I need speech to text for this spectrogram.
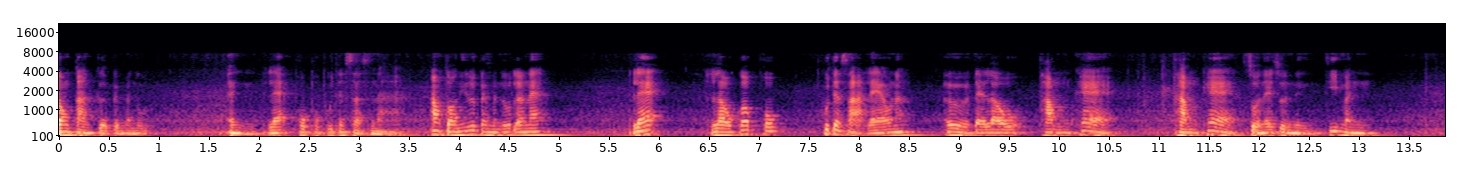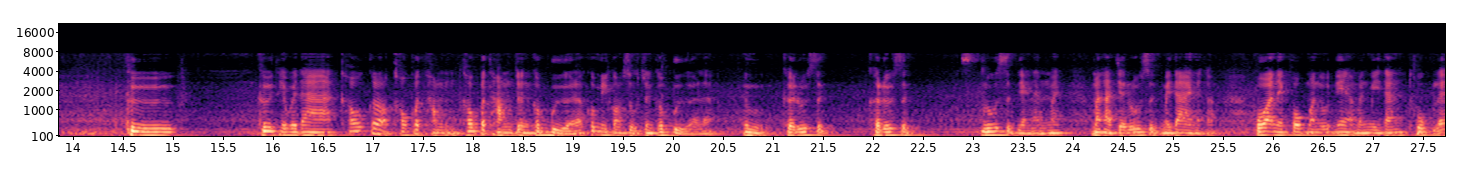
ต้องการเกิดเป็นมนุษย์เออและพบพระพุทธศาสนาเอาตอนนี้เราเป็นมนุษย์แล้วนะ และเราก็พบพุทธศาสตร์แล้วนะเออ แต่เราทำแค่ทำแค่ส่วนใดส่วนหนึ่งที่มัน คือ คือเทวดาเขาก็เขาก็ทำเขาก็ทำจนเขาเบื่อแล้วก็มีความสุขจนเขาเบื่อแล้วเออเคยรู้สึกเคยรู้สึกรู้สึกอย่างนั้นไหมมันอาจจะรู้สึกไม่ได้นะครับ เพราะว่าในภพมนุษย์เนี่ยมันมีทั้งทุกข์และ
